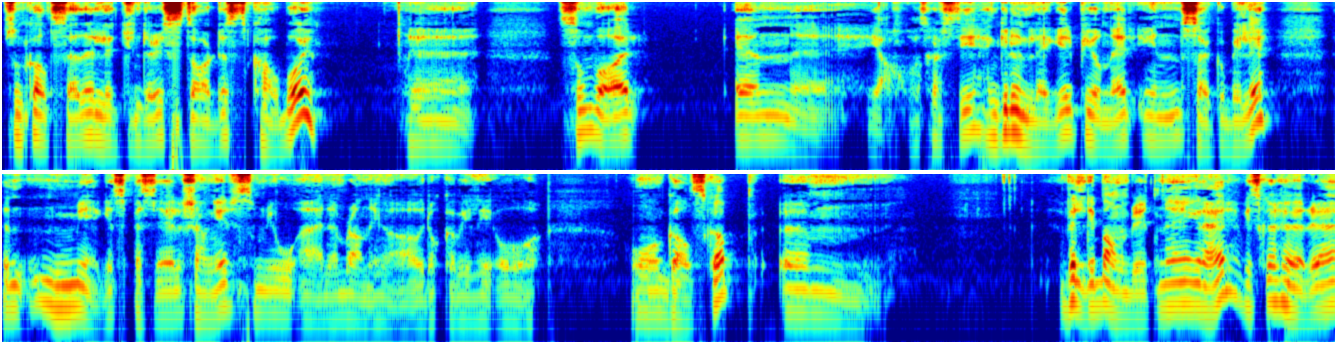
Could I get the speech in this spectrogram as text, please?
som kalte seg The Legendary Stardust Cowboy. Som var en ja, hva skal jeg si, en grunnlegger, pioner innen psychobilly. En meget spesiell sjanger, som jo er en blanding av rockabilly og, og galskap. Um, veldig banebrytende greier. Vi skal høre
